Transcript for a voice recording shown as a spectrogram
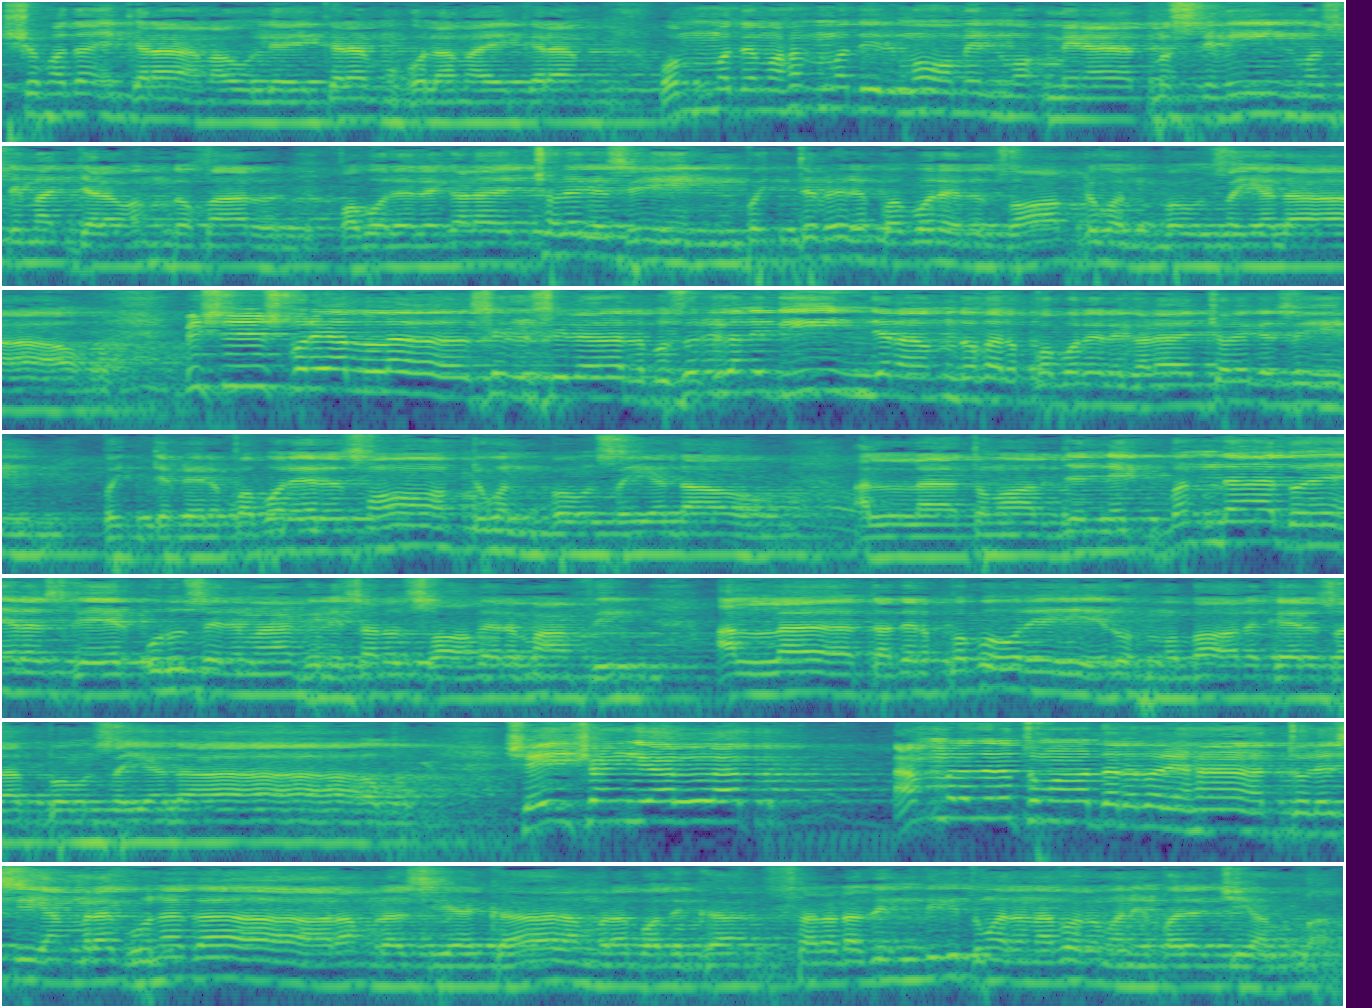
সুহদাই কেরাম আউলে কেরাম ওলামাই কেরাম ওম্মদ মোহাম্মদের মুমিন, মুমিনাত, মুসলিমিন, মুসলিমাত যারা অন্ধকার কবরের গাড়ায় চলে গেছেন, প্রত্যেকের কবরের সবটুকুন পৌঁছাইয়া দাও। বিশেষ করে আল্লাহ সিলসিলার বুজুর্গানি দিন যারা অন্ধকার কবরের গাড়ায় চলে গেছেন, প্রত্যেকের কবরের সবটুকুন পৌঁছাইয়া দাও। আল্লাহ তোমার যে নেক বান্দা দয়ের আজকের উরুসের মাহফিল সারো সবের মাহফিল, আল্লাহ তাদের কবরে রুহ মুবারকের সব পৌঁছাইয়া দাও। সেই সঙ্গে আল্লাহ, আমরা যারা তোমার দরবারে হাত তুলেছি, আমরা গুনাগার আমরা সিয়াকার আমরা বদকার, সারাটা দিন দিকে তোমার নাবর মানে করেছি আল্লাহ।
